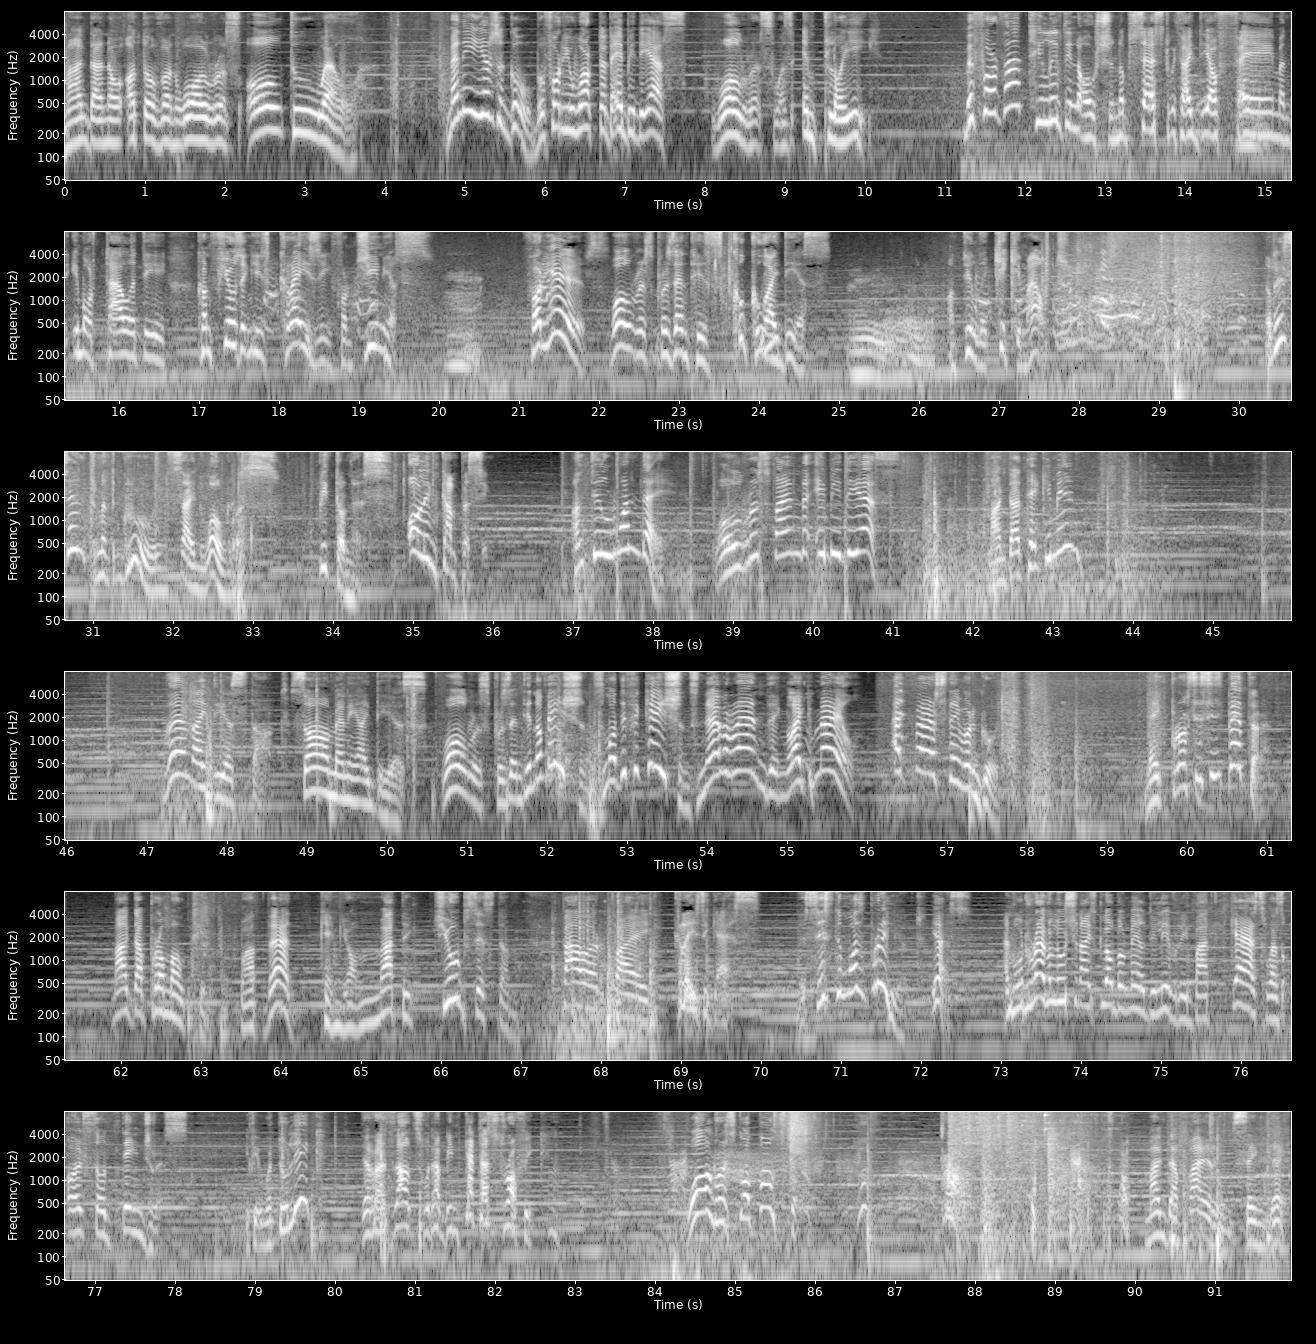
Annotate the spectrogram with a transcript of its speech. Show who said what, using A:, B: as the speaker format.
A: Magda know Otto von Walrus all too well. Many years ago, before you worked at ABDS, Walrus was employee. Before that, he lived in Ocean, obsessed with idea of fame and immortality, confusing his crazy for genius. For years, Walrus present his cuckoo ideas until they kick him out. Resentment grew inside Walrus. Bitterness, all encompassing. Until one day, Walrus find the ABDS. Magda take him in. Then ideas start. So many ideas. Walrus present innovations, modifications, never ending, like mail. At first they were good. Make processes better. Magda promoted him. But then came pneumatic tube system, powered by crazy gas. The system was brilliant, yes, and would revolutionize global mail delivery, but gas was also dangerous. If it were to leak, the results would have been catastrophic. Walrus go postal. Magda fired him same day.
